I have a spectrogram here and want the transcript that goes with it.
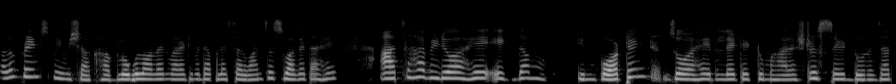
हॅलो फ्रेंड्स मी विशाखा. ग्लोबल ऑनलाईन मराठीमध्ये आपल्या सर्वांचं स्वागत आहे. आजचा हा व्हिडिओ आहे एकदम इम्पॉर्टंट जो आहे रिलेटेड टू महाराष्ट्र स्टेट दोन हजार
